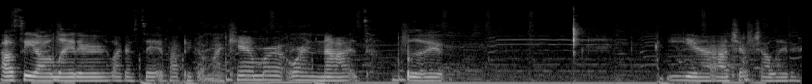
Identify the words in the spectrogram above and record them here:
I'll see y'all later, like I said, if I pick up my camera or not. But yeah, I'll check y'all later.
